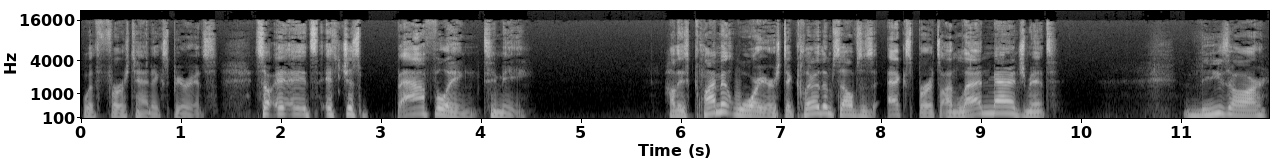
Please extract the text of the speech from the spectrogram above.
with firsthand experience. So it's, it's just baffling to me how these climate warriors declare themselves as experts on land management. These are,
